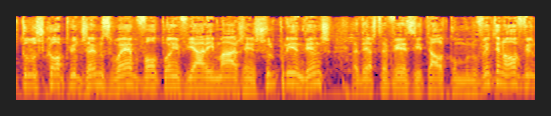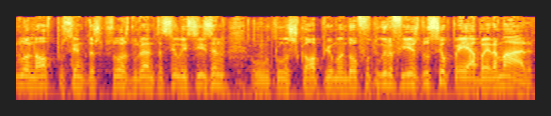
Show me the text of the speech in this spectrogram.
telescópio James Webb voltou a enviar imagens surpreendentes, desta vez e tal como 99,9% das pessoas durante a Silly Season, o telescópio mandou fotografias do seu pé à beira-mar.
